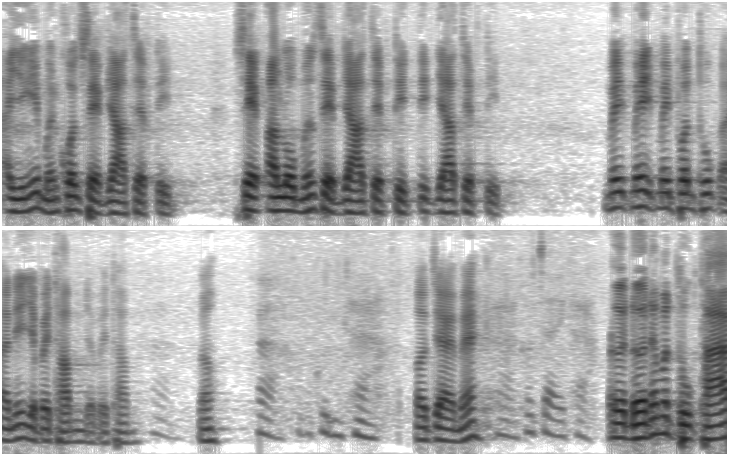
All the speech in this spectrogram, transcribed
ไอ้อย่างนี้เหมือนคนเสพยาเสพติดเสพอารมณ์เหมือนเสพยาเสพติดติดยาเสพติด ไม่ไม่ไม่พ้นทุกข์อันนี้อย่าไปทำอย่าไปทำเนาะค่ะขอบคุณค่ะ เข้าใจไหมค่ะเข้าใจค่ะเออเดินให้มันถูกทาง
